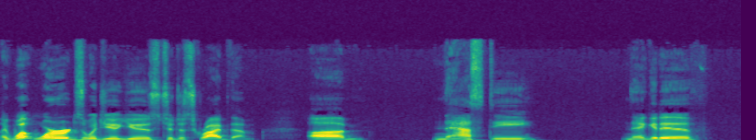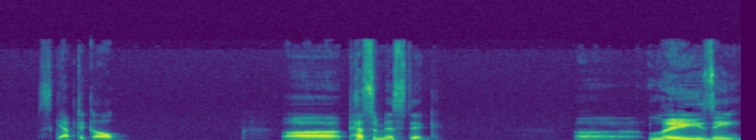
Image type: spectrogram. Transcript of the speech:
like what words would you use to describe them um, nasty negative skeptical uh, pessimistic uh, lazy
